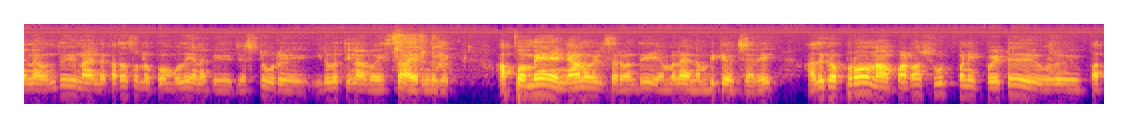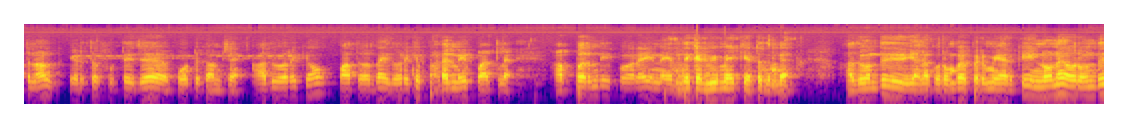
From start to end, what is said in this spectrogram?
என்னை வந்து நான் இந்த கதை சொல்ல போகும்போது எனக்கு ஜஸ்ட் ஒரு இருபத்தி நாலு வயசு தான் ஆயிருந்தது. அப்போவுமே ஞானவேல் சார் வந்து என் மேலே நம்பிக்கை வச்சார். அதுக்கப்புறம் நான் படம் ஷூட் பண்ணிட்டு போயிட்டு ஒரு பத்து நாள் எடுத்த ஃபுட்டேஜை போட்டு காமிச்சேன். அது வரைக்கும் பார்த்தவர் தான் இது வரைக்கும் படமே பார்க்கல. அப்போ இருந்து இப்போ வரை என்னை எந்த கேள்வியுமே கேட்டதில்லை. அது வந்து எனக்கு ரொம்ப பெருமையாக இருக்குது இன்னொன்று அவர் வந்து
